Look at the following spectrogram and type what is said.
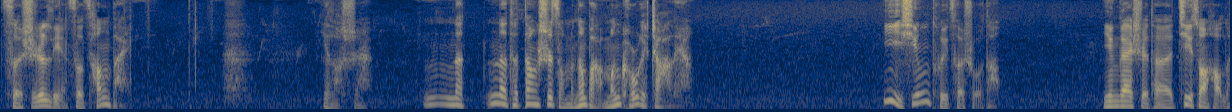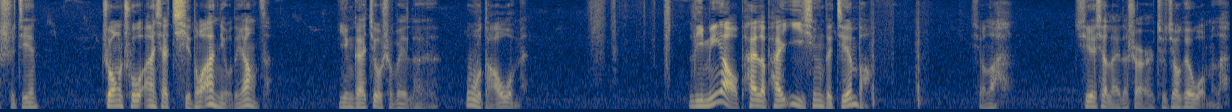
此时脸色苍白。叶老师，那那他当时怎么能把门口给炸了呀？易星推测说道：“应该是他计算好了时间。”装出按下启动按钮的样子，应该就是为了误导我们。李明耀拍了拍易星的肩膀：“行了，接下来的事儿就交给我们了，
